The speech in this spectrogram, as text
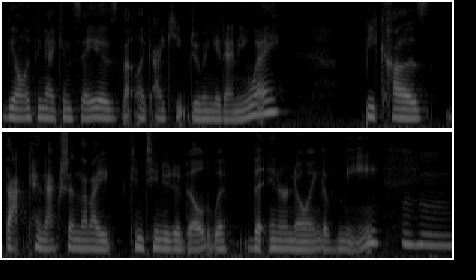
the only thing I can say is that like I keep doing it anyway because that connection that I continue to build with the inner knowing of me mm-hmm.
